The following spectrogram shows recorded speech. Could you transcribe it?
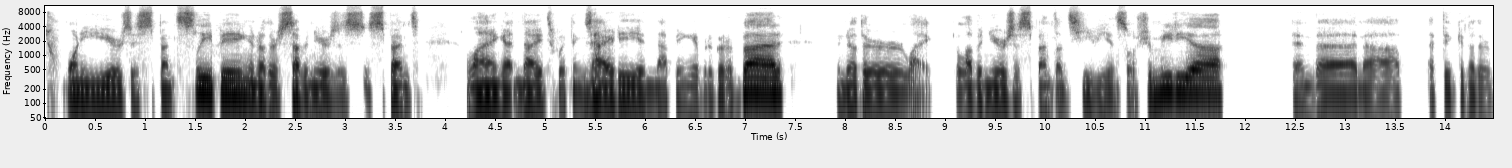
20 years is spent sleeping, another seven years is spent lying at night with anxiety and not being able to go to bed. Another like 11 years is spent on TV and social media. And then uh, I think another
